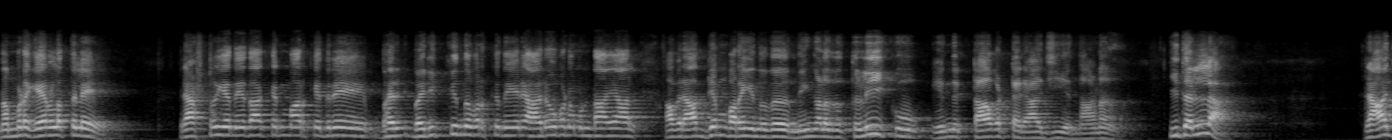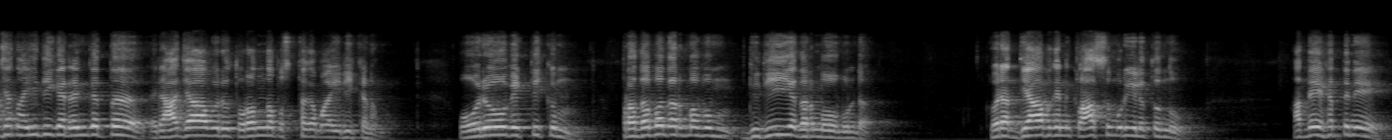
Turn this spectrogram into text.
നമ്മുടെ കേരളത്തിലെ രാഷ്ട്രീയ നേതാക്കന്മാർക്കെതിരെ ഭരിക്കുന്നവർക്ക് നേരെ ആരോപണമുണ്ടായാൽ അവരാദ്യം പറയുന്നത് നിങ്ങളത് തെളിയിക്കൂ എന്നിട്ടാവട്ടെ രാജി എന്നാണ്. ഇതല്ല. രാജനൈതിക രംഗത്ത് രാജാവ് ഒരു തുറന്ന പുസ്തകമായിരിക്കണം. ഓരോ വ്യക്തിക്കും പ്രഥമധർമ്മവും ദ്വിതീയ ധർമ്മവുമുണ്ട് ഒരു അധ്യാപകൻ ക്ലാസ് മുറിയിലെത്തുന്നു. അദ്ദേഹത്തിന്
